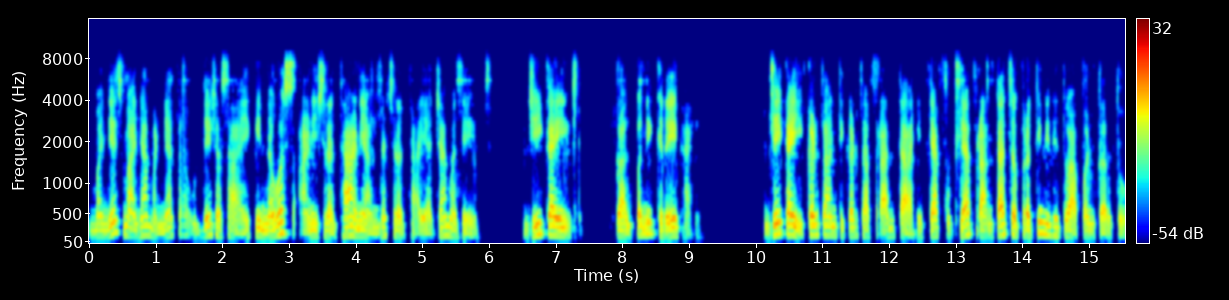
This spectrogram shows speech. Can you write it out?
म्हणजेच माझ्या म्हणण्याचा उद्देश असा आहे की नवस आणि श्रद्धा आणि अंधश्रद्धा याच्यामध्ये जी काही काल्पनिक रेख आहे जे काही इकडचा आणि तिकडचा प्रांत आहे त्या कुठल्या प्रांताचं प्रतिनिधित्व आपण करतो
